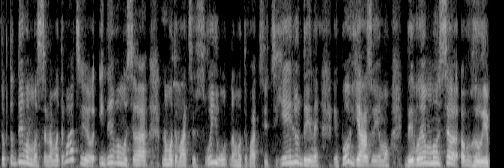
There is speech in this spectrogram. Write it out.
Тобто дивимося на мотивацію і дивимося на мотивацію свою, на мотивацію цієї людини, і пов'язуємо, дивимося вглиб,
